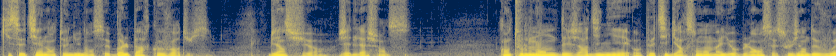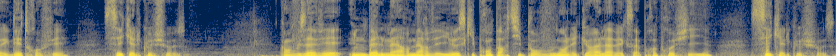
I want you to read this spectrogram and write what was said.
qui se tiennent en tenue dans ce ballpark aujourd'hui? Bien sûr, j'ai de la chance. Quand tout le monde, des jardiniers aux petits garçons en maillot blanc, se souvient de vous avec des trophées, c'est quelque chose. Quand vous avez une belle mère merveilleuse qui prend parti pour vous dans les querelles avec sa propre fille, c'est quelque chose.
